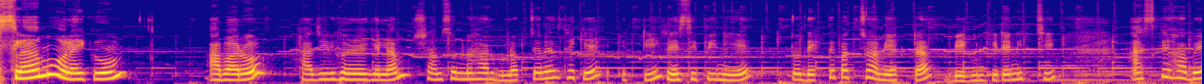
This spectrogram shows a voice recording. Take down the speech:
আসসালামু আলাইকুম। আবারও হাজির হয়ে গেলাম শামসুন্নাহার ব্লগ চ্যানেল থেকে একটি রেসিপি নিয়ে। তো দেখতে পাচ্ছ আমি একটা বেগুন কেটে নিচ্ছি। আজকে হবে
